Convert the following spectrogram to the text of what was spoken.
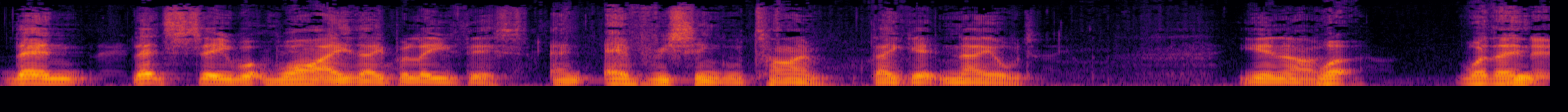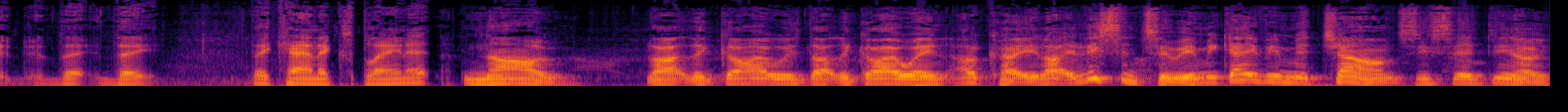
then let's see what why they believe this, and every single time they get nailed. You know, What? Well, they, The- they they they can't explain it. No. Like the guy was like the guy went, okay, like listen to him, he gave him a chance. He said, you know,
